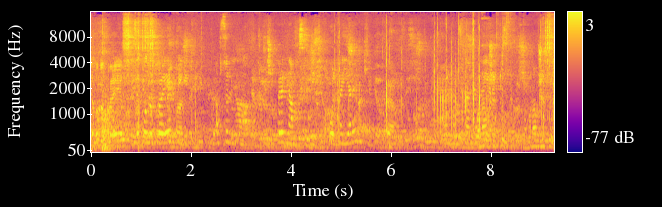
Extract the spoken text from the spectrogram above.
законопроєкт. законопроєкти. Абсолютно. Значить, перед нами сидить Ольга Яремків. Ольга Вона Михайлівна вже Яремків. Вона вже тут.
